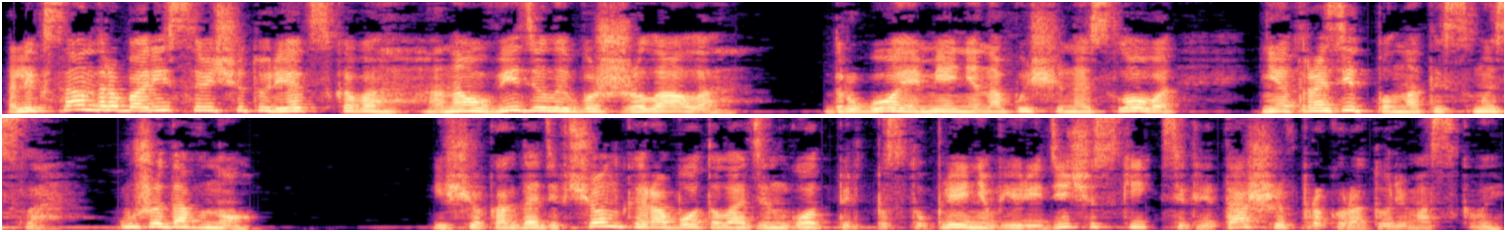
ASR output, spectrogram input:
Александра Борисовича Турецкого она увидела и возжелала. Другое, менее напыщенное слово не отразит полноты смысла. Уже давно еще когда девчонкой работала один год перед поступлением в юридический секретаршей в прокуратуре Москвы.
